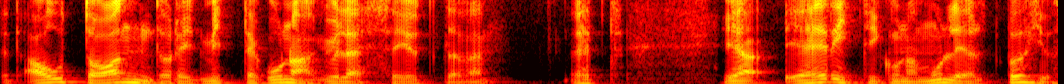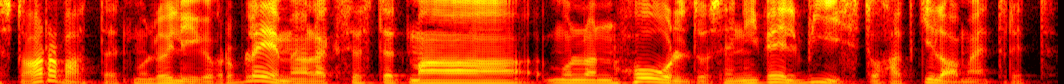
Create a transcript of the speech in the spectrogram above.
et autoandurid mitte kunagi üles ei ütle või? et ja, ja eriti, kuna mul ei olnud põhjust arvata, et mul õliga probleeme oleks, sest et ma, mul on hoolduseni veel viis tuhat kilomeetrit.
